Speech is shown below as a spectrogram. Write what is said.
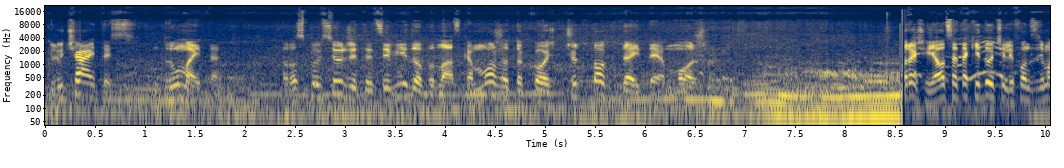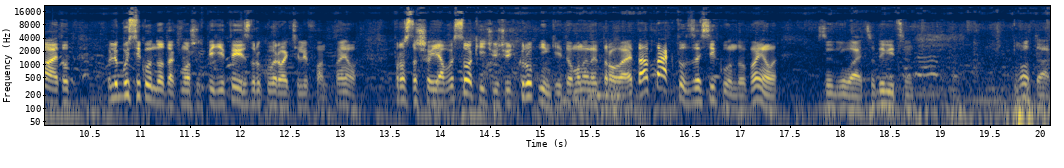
Включайтесь, думайте. Розповсюджуйте це відео, будь ласка. Може до когось чуток дійде, може. До речі, я оце так іду, телефон знімаю. Тут в будь-яку секунду так можуть підійти і з рук вирвати телефон. Поняли? Просто що я високий, чуть-чуть крупненький, то мене не трогає. А так тут за секунду, поняли? Все відбувається, дивіться. Ну так.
